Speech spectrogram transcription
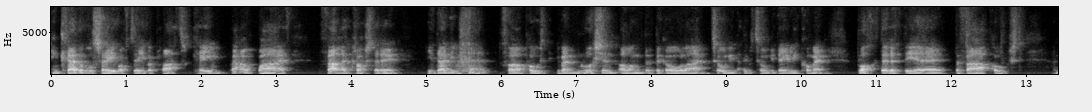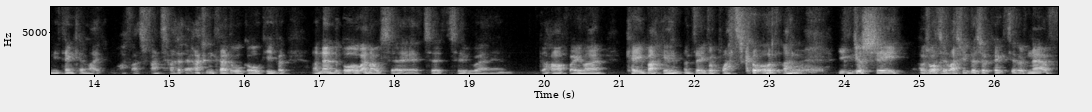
Incredible save off David Platt. Came, went out wide, fell across the ring. He then he went far post. He went rushing along the, the goal line. Tony, I think it was Tony Daley come in, blocked it at the uh, the far post. And you're thinking like, wow, that's fantastic. That's an incredible goalkeeper. And then the ball went out uh, to to um, the halfway line, came back in, and David Platt scored. And you can just see. I was watching it last week. There's a picture of Nev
